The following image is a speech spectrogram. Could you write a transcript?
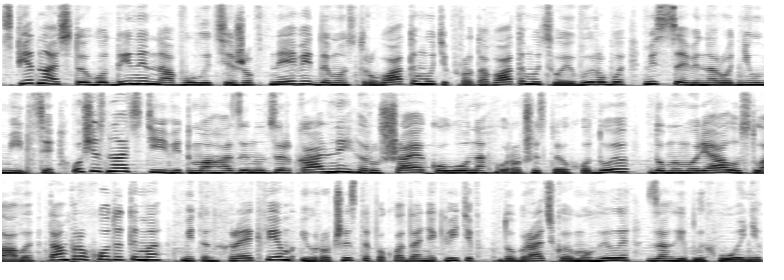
З 15 години на вулиці Жовтневі демонструватимуть і продаватимуть свої вироби місцеві народні умільці. О 16-й від магазину Дзеркальний рушає колона урочистою ходою до меморіалу слави. Там проходитиме мітинг реквієм і урочисте покладання квітів до братської могили загиблих воїнів.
